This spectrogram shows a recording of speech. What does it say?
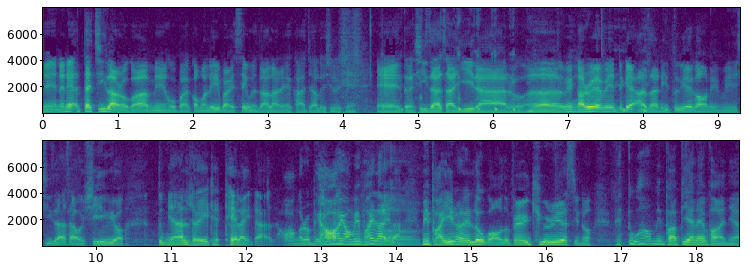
မင်းနည်းနည်းအသက်ကြီးလာတော့ကွာမင်းဟိုပါကောင်မလေးပါစိတ်ဝင်စားလာတဲ့အခါကြလို့ရှိလို့ရှင်အဲသူရှီစားစာရေးတာတော့အာမင်းငါတို့ရဲ့မင်းတကယ်အာဇာနည်သူရဲကောင်းနေမင်းရှီစားစာကိုရှေးပြီးတော့သူများလွယ်ထက်ထည့်လိုက်တာဟောငါတို့ဘယ်ဟောရောမင်းဖိုက်လိုက်လားမင်းဘာရေးတာလဲလောက်ပါအောင်ဆို very curious you know ဘယ်သူဟာမင်းဘာပြန်လဲဖာညာ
